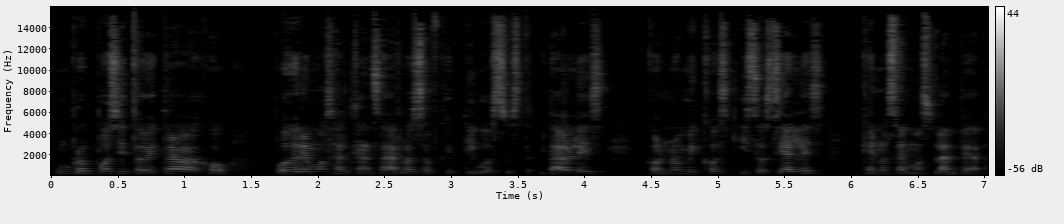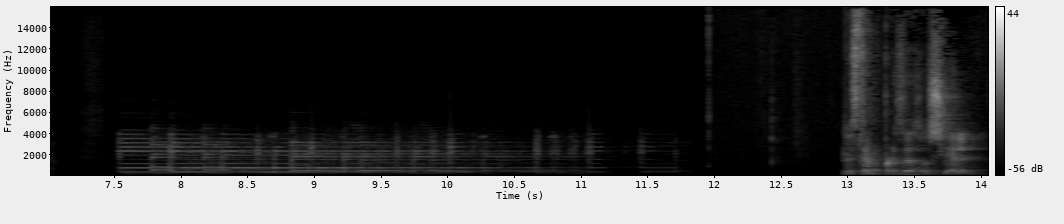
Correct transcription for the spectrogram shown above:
un propósito de trabajo, podremos alcanzar los objetivos sustentables, económicos y sociales que nos hemos planteado. Nuestra empresa social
